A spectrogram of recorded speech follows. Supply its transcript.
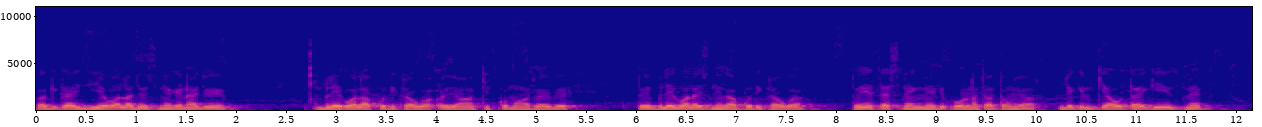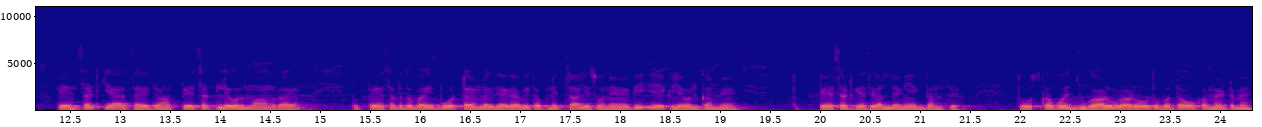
बाकी गाइज़ ये वाला जो स्नैक है ना, जो ब्लैक वाला आपको दिख रहा होगा, और यहाँ किसको मार रहे वे? तो ये ब्लैक वाला स्नैक आपको दिख रहा होगा। तो ये सब स्नैक मैं भी खोलना चाहता हूँ यार। लेकिन क्या होता है कि इसमें पैंसठ क्या शायद यहाँ पैंसठ लेवल मांग रहा है। तो पैंसठ तो भाई बहुत टाइम लग जाएगा। अभी तो अपने चालीस होने में भी एक लेवल कम है। तो पैंसठ कैसे कर लेंगे एकदम से? तो उसका कोई जुगाड़ उगाड़ हो तो बताओ कमेंट में।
